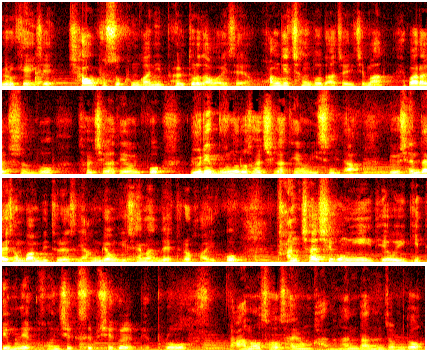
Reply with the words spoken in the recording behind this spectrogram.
이렇게 이제 샤워 부스 공간이 별도로 나와 있어요. 환기창도 낮아 있지만 해바라기 수전도 설치가 되어 있고 유리 문으로 설치가 되어 있습니다. 그리고 젠다이 선반 밑으로 해서 양변기 세면대 들어가 있고 단차 시공이 되어 있기 때문에 건식 습식을 100% 나눠서 사용 가능한다는 점도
